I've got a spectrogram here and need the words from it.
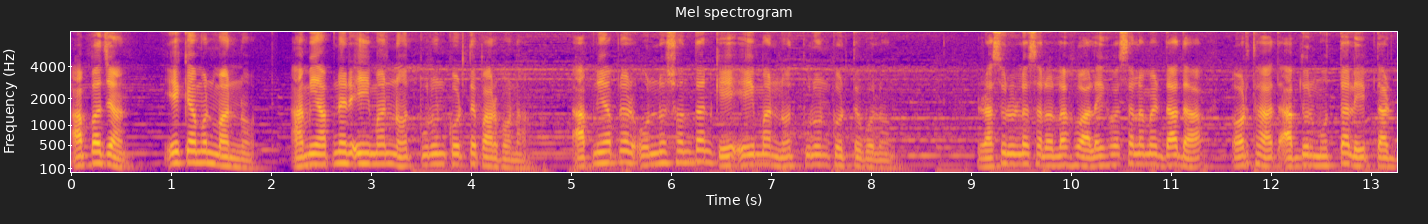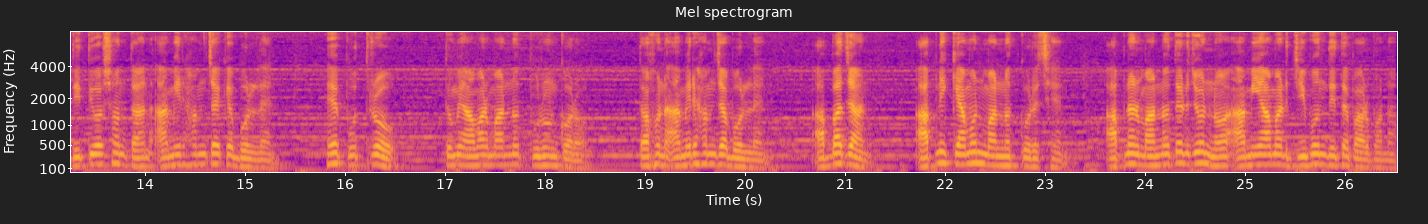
আব্বাজান এ কেমন মান্যত আমি আপনার এই মান্যত পূরণ করতে পারব না। আপনি আপনার অন্য সন্তানকে এই মান্যত পূরণ করতে বলুন। রাসুলুল্লাহ সাল্লাহু আলহিহাসাল্লামের দাদা, অর্থাৎ আব্দুল মুত্তালিব, তার দ্বিতীয় সন্তান আমির হামজাকে বললেন, হে পুত্র, তুমি আমার মান্যত পূরণ করো। তখন আমির হামজা বললেন আব্বাজান আপনি কেমন মান্যত করেছেন? আপনার মান্যতের জন্য আমি আমার জীবন দিতে পারব না।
